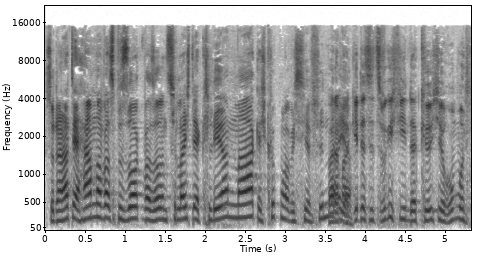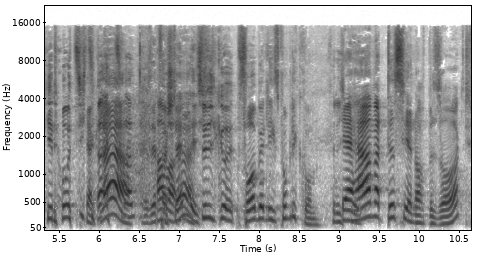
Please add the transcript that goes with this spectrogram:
So, dann hat der Herr noch was besorgt, was er uns vielleicht erklären mag. Ich guck mal, ob ich es hier finde. Warte mal, ja. geht das jetzt wirklich wie in der Kirche rum und jeder holt sich Ja, da klar. Ja, selbstverständlich. Finde ich gut. Vorbildliches Publikum. Der gut. Herr hat das hier noch besorgt.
